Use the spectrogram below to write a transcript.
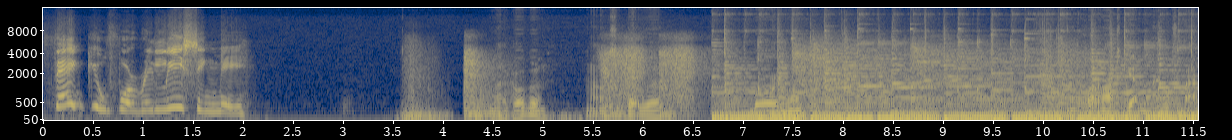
Thank you for releasing me. No problem. That was a bit of a boring one. I'd quite like to get my health back,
